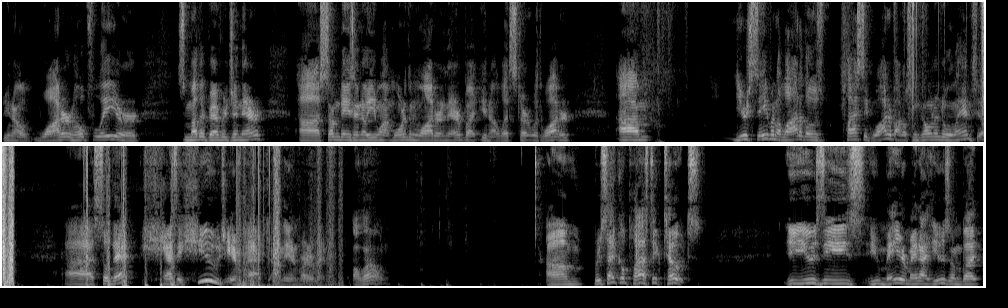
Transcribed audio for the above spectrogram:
you know, water, hopefully, or some other beverage in there. Uh, some days I know you want more than water in there, but you know, let's start with water. Um, you're saving a lot of those plastic water bottles from going into a landfill. Uh, so that has a huge impact on the environment alone. Um, recycled plastic totes. You use these, you may or may not use them, but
